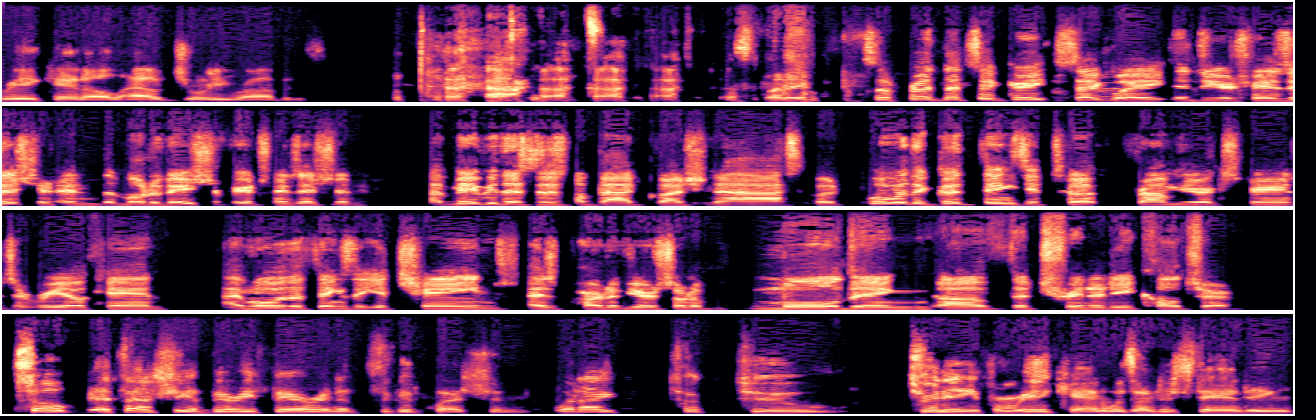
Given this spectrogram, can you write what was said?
RioCan, I'll out Jordy Robbins. So, Fred, that's a great segue into your transition and the motivation for your transition. Uh, maybe this is a bad question to ask, but what were the good things you took from your experience at RioCan? And what were the things that you changed as part of your sort of molding of the Trinity culture? So it's actually a very fair and it's a good question. What I took to Trinity from RioCan was understanding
